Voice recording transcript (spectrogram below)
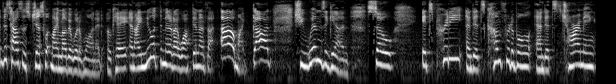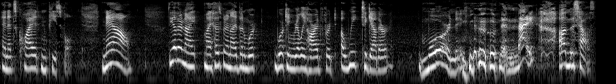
this house is just what my mother would have wanted, okay? And I knew it the minute I walked in. I thought, oh my God, she wins again. So it's pretty and it's comfortable and it's charming and it's quiet and peaceful. Now, the other night, my husband and I have been work, working really hard for a week together morning, noon, and night on this house.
